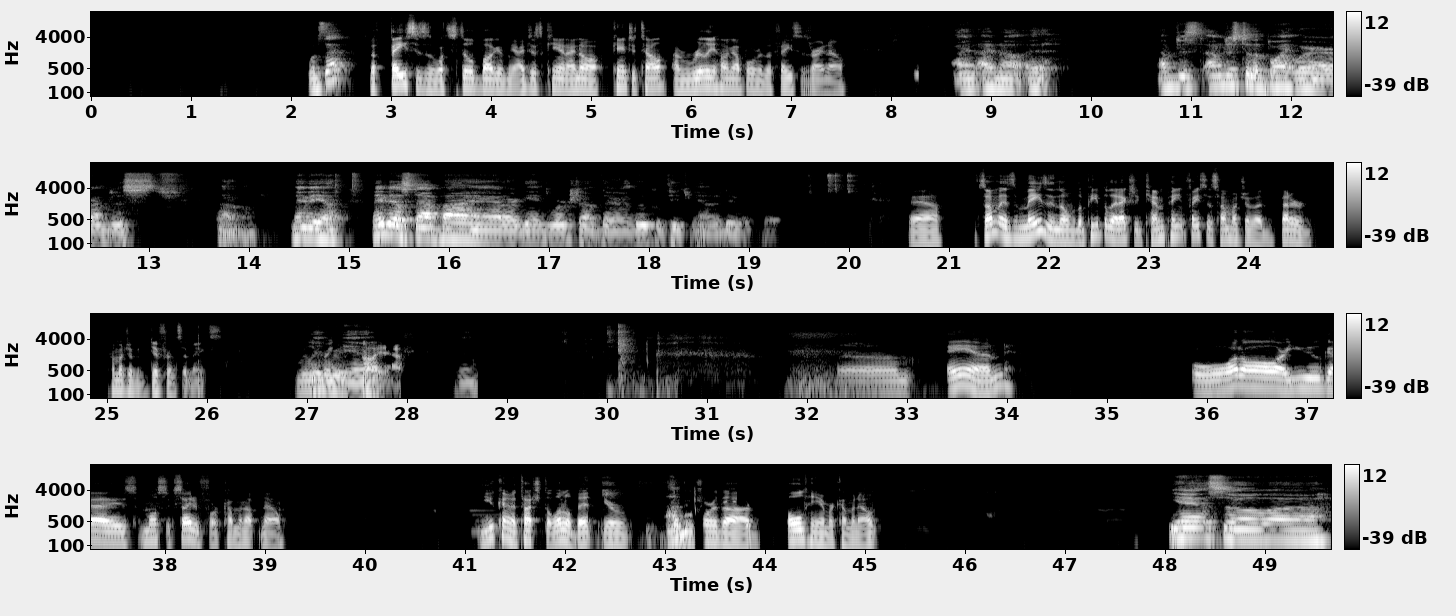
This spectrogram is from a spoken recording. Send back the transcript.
What's that? The faces is what's still bugging me. I just can't. I know. Can't you tell? I'm really hung up over the faces right now. I I know. eh, I'm just I'm just to the point where I'm just I don't know. Maybe uh maybe I'll stop by at our games workshop there and Luke will teach me how to do it. But Yeah. Some it's amazing though. The people that actually can paint faces, how much of a better, how much of a difference it makes. Really it- bring. yeah. Oh yeah. Um, and what all are you guys most excited for coming up now? You kind of touched a little bit. You're looking for the old hammer coming out. Yeah, so uh,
